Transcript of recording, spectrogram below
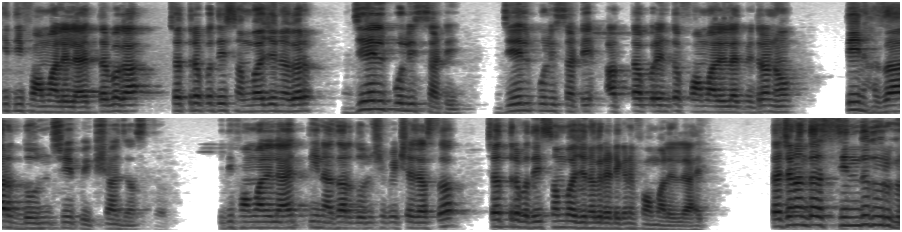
किती फॉर्म आलेले आहेत? तर बघा छत्रपती संभाजीनगर जेल पोलीससाठी जेल पोलीससाठी आतापर्यंत फॉर्म आलेले आहेत मित्रांनो तीन हजार दोनशे पेक्षा जास्त. किती फॉर्म आलेले आहेत? तीन हजार दोनशे पेक्षा जास्त छत्रपती संभाजीनगर या ठिकाणी फॉर्म आलेले आहेत. त्याच्यानंतर सिंधुदुर्ग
